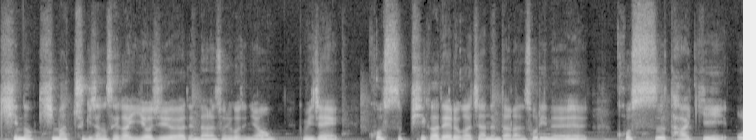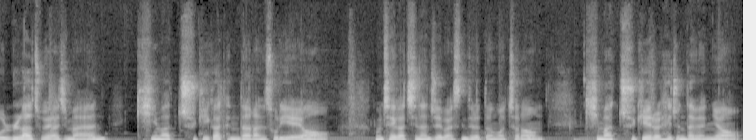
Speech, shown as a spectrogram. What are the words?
키노, 키 맞추기 장세가 이어져야 된다는 소리거든요. 그럼 이제 코스피가 내려가지 않는다라는 소리는 코스 닥이 올라줘야지만 키 맞추기가 된다라는 소리예요. 그럼 제가 지난주에 말씀드렸던 것처럼 키 맞추기를 해준다면요.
